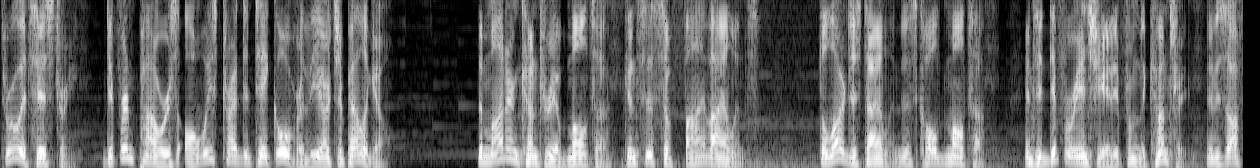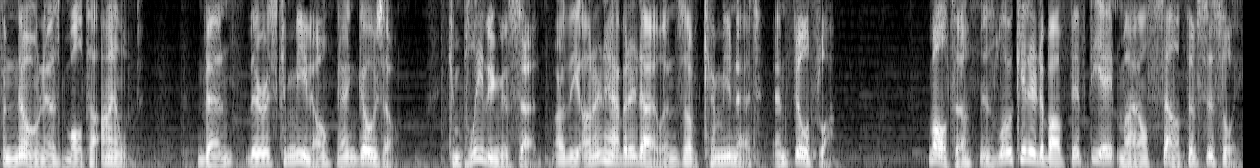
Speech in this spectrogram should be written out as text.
Through its history, different powers always tried to take over the archipelago. The modern country of Malta consists of five islands. The largest island is called Malta, and to differentiate it from the country, it is often known as Malta Island. Then there is Comino and Gozo. Completing the set are the uninhabited islands of Kemmunett and Filfla. Malta is located about 58 miles south of Sicily,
